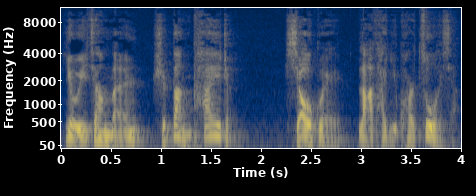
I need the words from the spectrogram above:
有一家门是半开着，小鬼拉他一块坐下，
